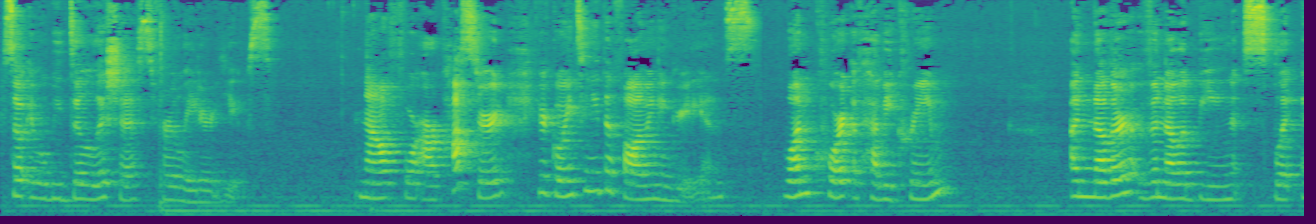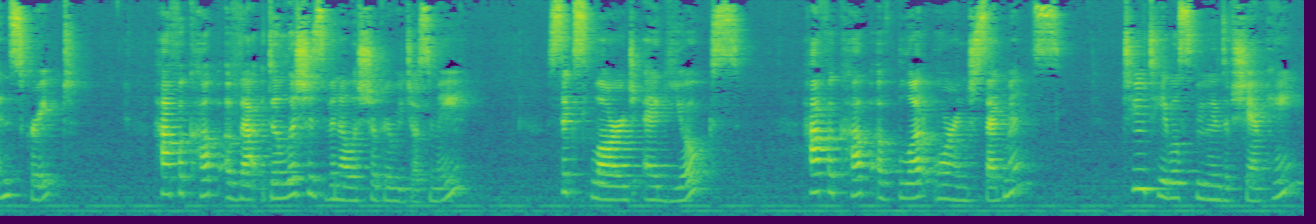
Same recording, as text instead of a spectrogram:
so it will be delicious for later use. Now for our custard, you're going to need the following ingredients one quart of heavy cream, another vanilla bean split and scraped, half a cup of that delicious vanilla sugar we just made, six large egg yolks, half a cup of blood orange segments, two tablespoons of champagne,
